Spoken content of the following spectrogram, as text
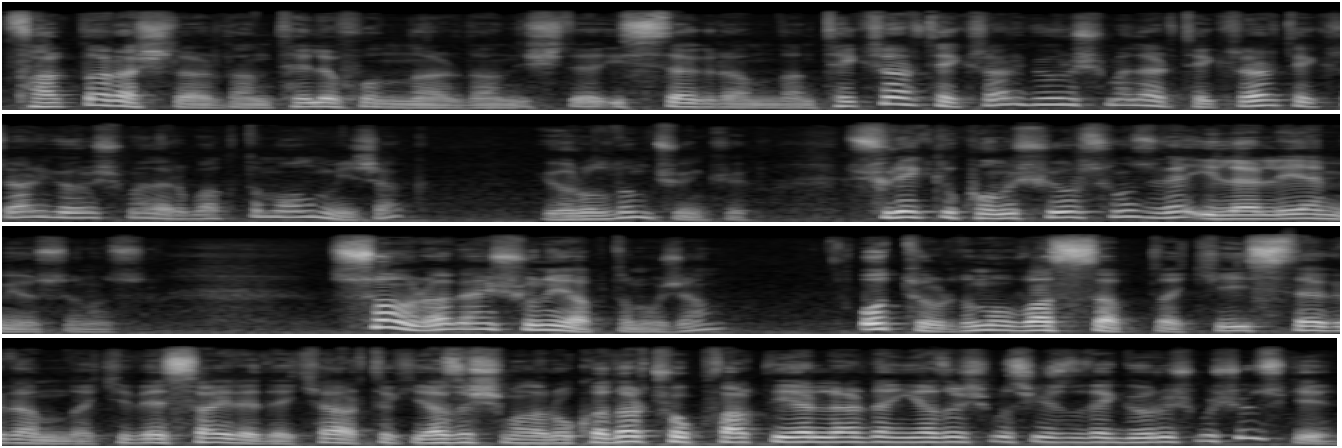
Farklı araçlardan, telefonlardan, işte Instagram'dan tekrar tekrar görüşmeler, tekrar tekrar görüşmeler. Baktım olmayacak. Yoruldum çünkü. Sürekli konuşuyorsunuz ve ilerleyemiyorsunuz. Sonra ben şunu yaptım hocam. Oturdum o WhatsApp'taki, Instagram'daki vesairedeki artık yazışmalar o kadar çok farklı yerlerden yazışmışız ve görüşmüşüz ki.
